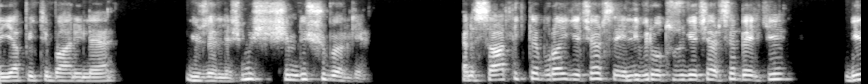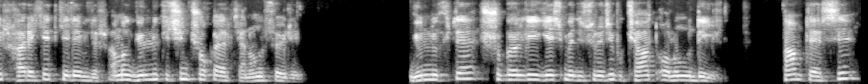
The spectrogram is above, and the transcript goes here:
yapı itibariyle güzelleşmiş. Şimdi şu bölge. Yani saatlikte burayı geçerse 51-30'u geçerse belki bir hareket gelebilir. Ama günlük için çok erken onu söyleyeyim. Günlükte şu bölgeyi geçmediği sürece bu kağıt olumlu değil. Tam tersi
